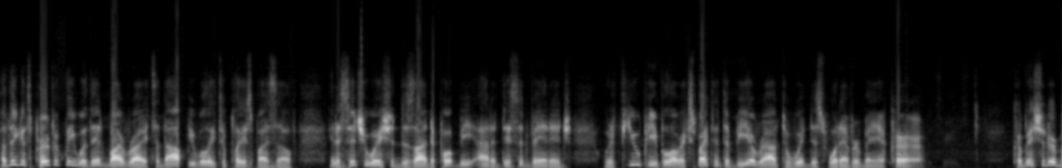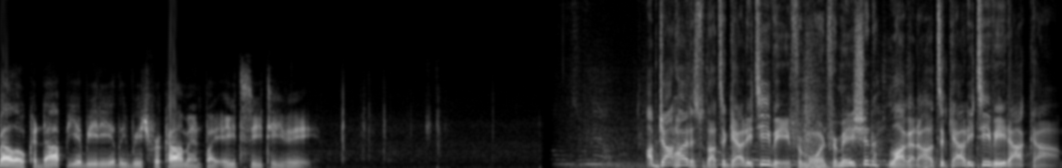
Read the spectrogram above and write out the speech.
I think it's perfectly within my right to not be willing to place myself in a situation designed to put me at a disadvantage when few people are expected to be around to witness whatever may occur. Commissioner Mello could not be immediately reached for comment by HCTV. I'm John Hudis with Hudson County TV. For more information, log on to HudsonCountyTV.com.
